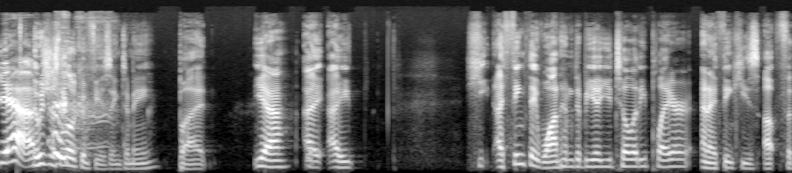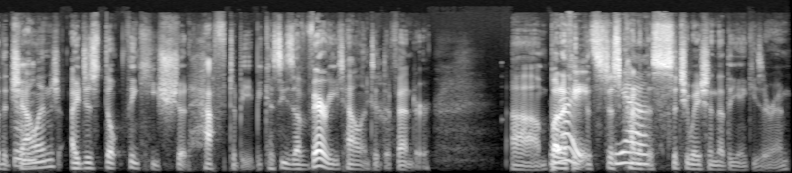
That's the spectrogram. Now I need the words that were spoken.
yeah it was just a little confusing to me, but yeah, I, I, he, I think they want him to be a utility player, and I think he's up for the Mm. challenge. I just don't think he should have to be because he's a very talented defender. Um, but I think it's just kind of the situation that the Yankees are in.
